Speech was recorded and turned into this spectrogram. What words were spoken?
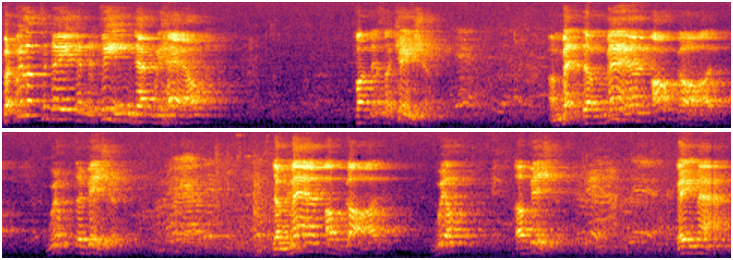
But we look today in the theme that we have for this occasion. The man of God with the vision. The man of God with a vision. Amen.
